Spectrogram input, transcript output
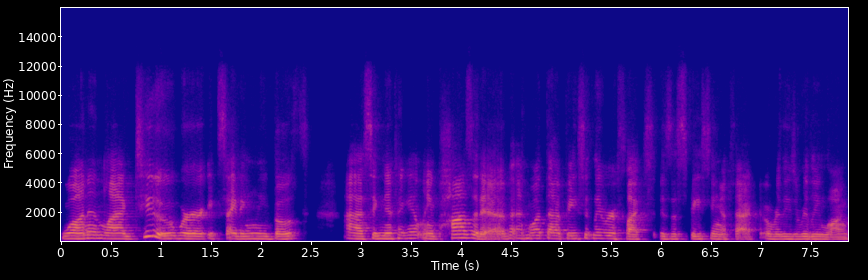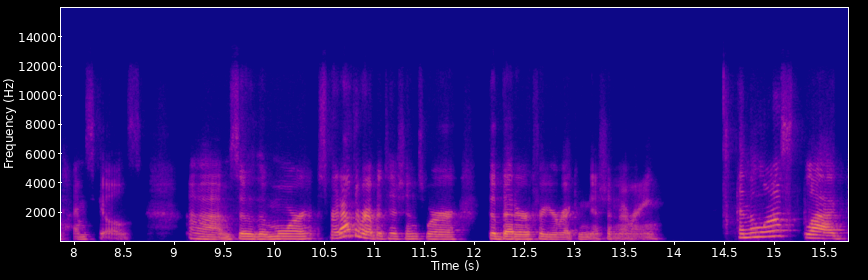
one and lag two were excitingly both uh, significantly positive, And what that basically reflects is a spacing effect over these really long time scales. Um, so the more spread out the repetitions were, the better for your recognition memory. And the last lag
